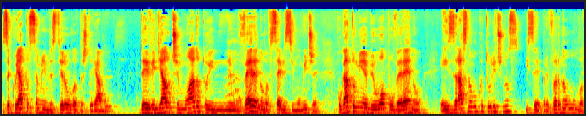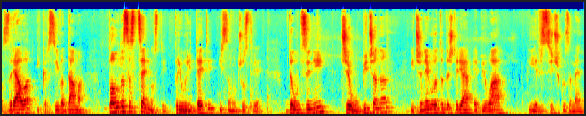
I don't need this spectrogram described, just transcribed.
за която съм инвестирал в дъщеря му. Да е видял, че младото и неуверено в себе си момиче, когато ми е било поверено, е израснало като личност и се е превърнало в зряла и красива дама, пълна с ценности, приоритети и самочувствие. Да оцени, че е обичана и че неговата дъщеря е била и е всичко за мен.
